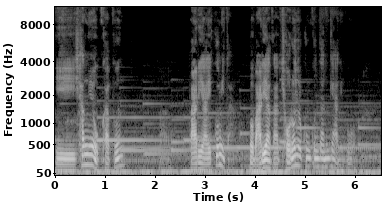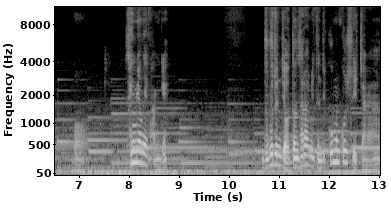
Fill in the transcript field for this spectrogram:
이 향유 옥합은 어, 마리아의 꿈이다. 뭐 마리아가 결혼을 꿈꾼다는 게 아니고 뭐 생명의 관계 누구든지 어떤 사람이든지 꿈은 꿀 수 있잖아.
